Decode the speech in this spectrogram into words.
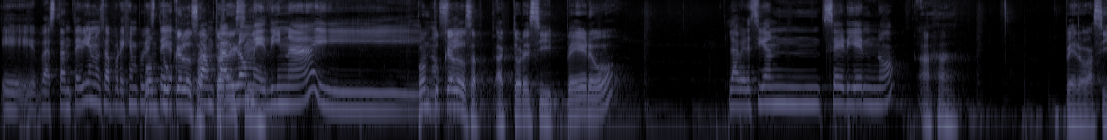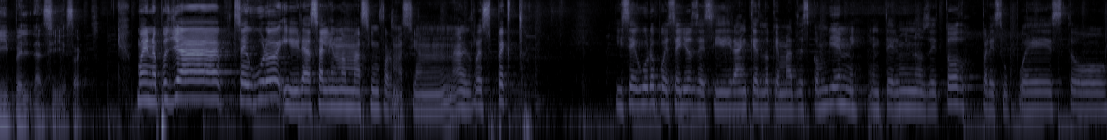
eh, bastante bien. O sea, por ejemplo, Pon este Juan Pablo sí. Medina y. Pon no tú que los actores sí, pero... La versión serie no. Ajá. Pero así, así, exacto. Bueno, pues ya seguro irá saliendo más información al respecto. Y seguro pues ellos decidirán qué es lo que más les conviene en términos de todo, presupuesto,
